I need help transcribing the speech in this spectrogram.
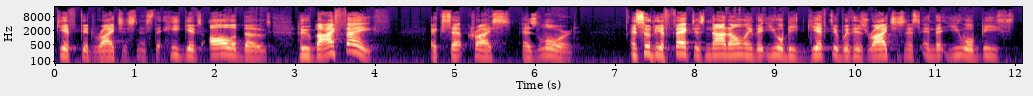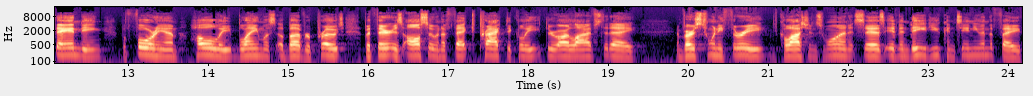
gifted righteousness that He gives all of those who by faith accept Christ as Lord and so the effect is not only that you will be gifted with his righteousness and that you will be standing before him holy, blameless, above reproach, but there is also an effect practically through our lives today. In verse 23 of Colossians 1, it says, If indeed you continue in the faith,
